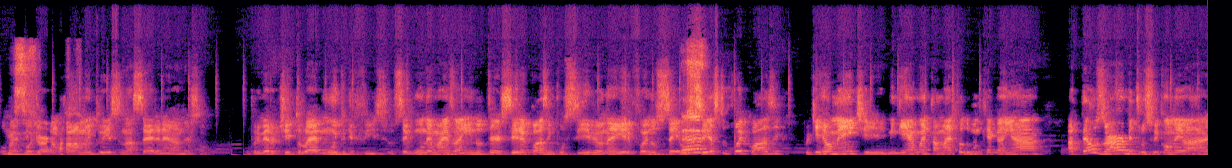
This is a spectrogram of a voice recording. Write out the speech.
O, o Michael Jordan fala muito isso na série, né, Anderson? O primeiro título é muito difícil, o segundo é mais ainda, o terceiro é quase impossível, né? E ele foi no sexto. É. O sexto foi quase, porque realmente ninguém aguenta mais, todo mundo quer ganhar. Até os árbitros ficam meio, ah,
